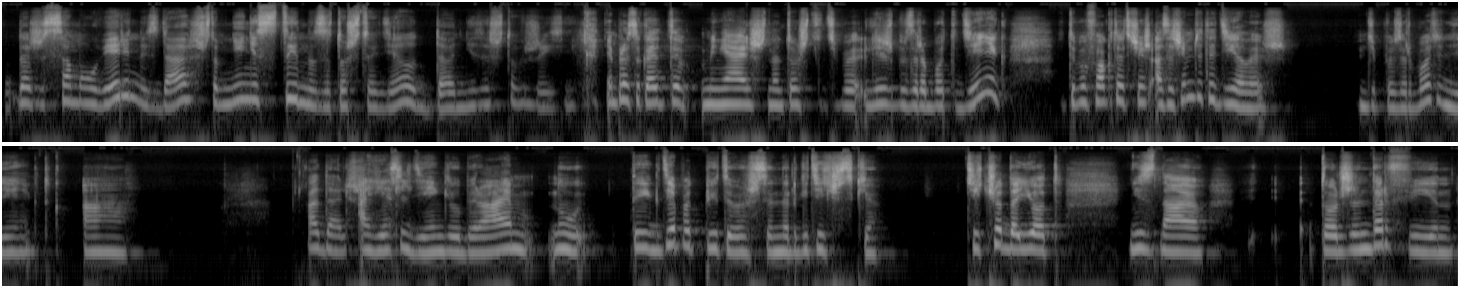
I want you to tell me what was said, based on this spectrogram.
даже самоуверенность, да, что мне не стыдно за то, что я делаю, да, ни за что в жизни. Мне просто, когда ты меняешь на то, что, типа, лишь бы заработать денег, ты по факту отвечаешь, а зачем ты это делаешь? Ну, типа, заработать денег. Так, ага. А дальше? А если деньги убираем, ну, ты где подпитываешься энергетически? Тебе что дает, не знаю, тот же эндорфин,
